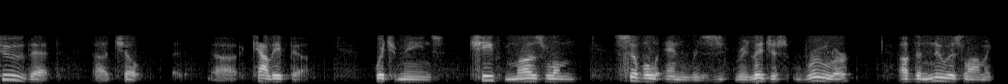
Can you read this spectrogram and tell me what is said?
to that uh, uh, which means chief Muslim civil and res- religious ruler of the new Islamic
